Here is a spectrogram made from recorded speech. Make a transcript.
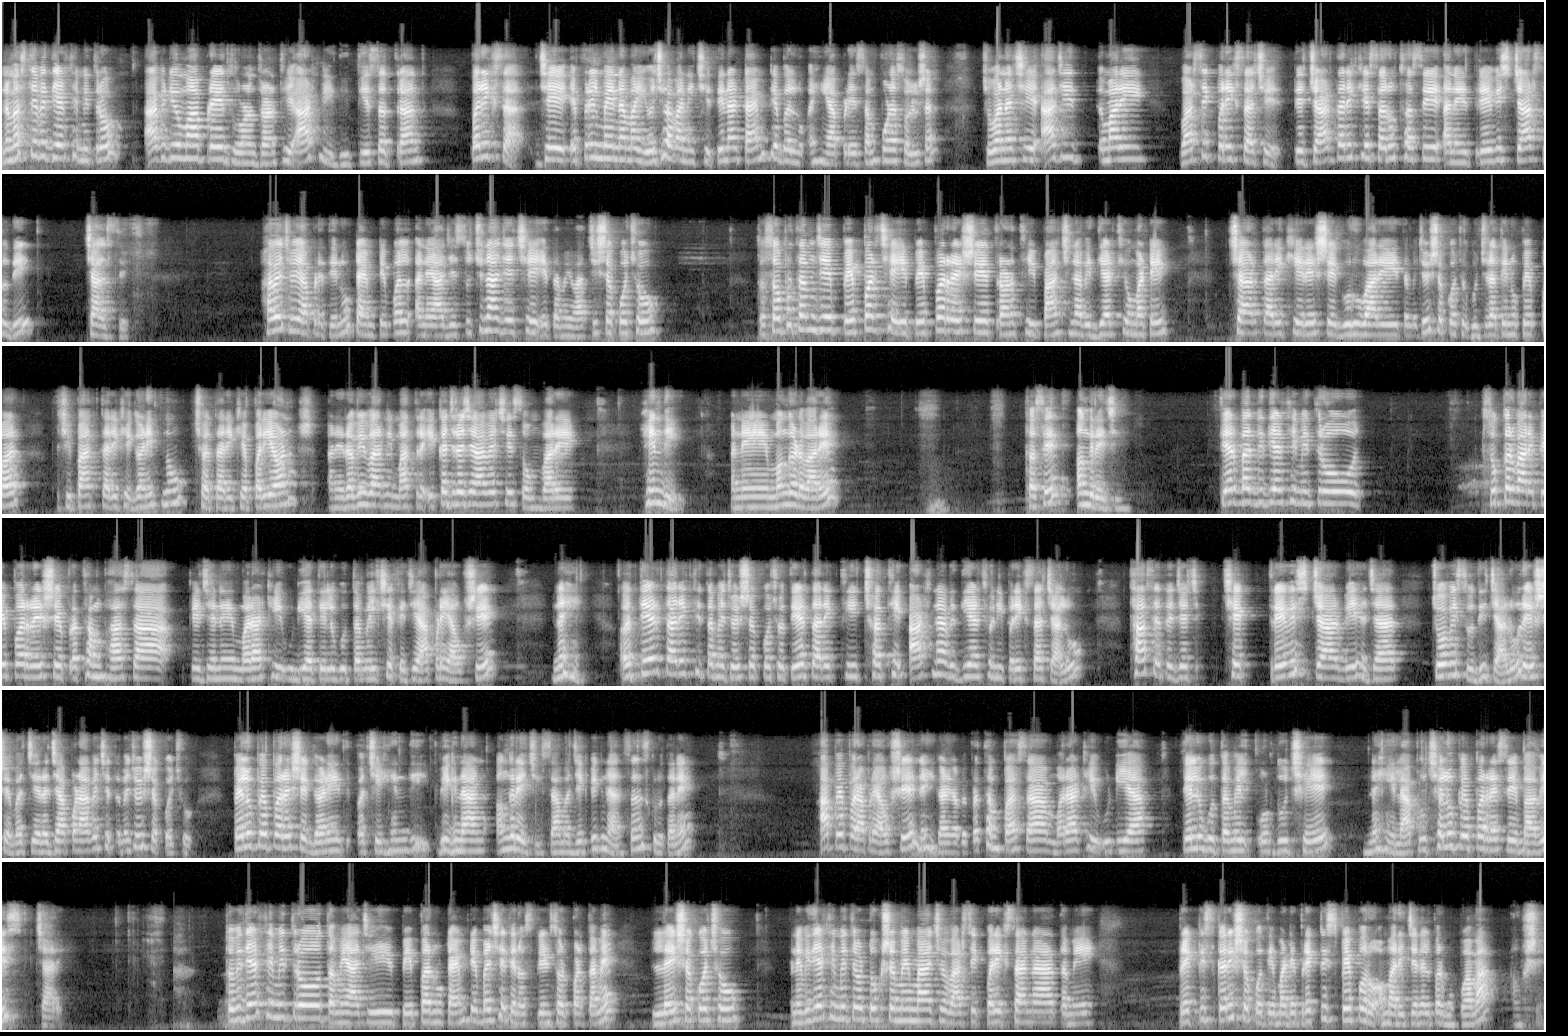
નમસ્તે વિદ્યાર્થી મિત્રો. આ વિડીયોમાં આપણે ધોરણ ત્રણથી આઠની દ્વિતીય સત્રાંત પરીક્ષા જે એપ્રિલ મહિનામાં યોજાવાની છે તેના ટાઈમ ટેબલનું અહીં આપણે સંપૂર્ણ સોલ્યુશન જોવાના છીએ. આ જે તમારી વાર્ષિક પરીક્ષા છે તે ચાર તારીખે શરૂ થશે અને ત્રેવીસ ચાર સુધી ચાલશે. હવે જોઈએ આપણે તેનું ટાઈમ ટેબલ અને આ જે સૂચના જે છે એ તમે વાંચી શકો છો. તો સૌપ્રથમ જે પેપર છે એ પેપર રહેશે ત્રણથી પાંચના વિદ્યાર્થીઓ માટે. ચાર તારીખે રહેશે ગુરુવારે. તમે જોઈ શકો છો ગુજરાતીનું પેપર, પછી પાંચ તારીખે ગણિતનું, છ તારીખે પર્યાવરણ અને રવિવારની માત્ર એક જ રજા આવે છે, સોમવારે હિન્દી અને મંગળવારે થશે અંગ્રેજી. ત્યારબાદ વિદ્યાર્થી મિત્રો, શુક્રવારે પેપર રહેશે પ્રથમ ભાષા કે જેને મરાઠી, ઉડિયા, તેલુગુ, તમિલ છે કે જે આપણે આવશે નહીં. તેર તારીખથી તમે જોઈ શકો છો, તેર તારીખથી છ થી આઠના વિદ્યાર્થીઓની પરીક્ષા ચાલુ. થશે તે જે છેક ત્રેવીસ ચાર બે હજાર ચોવીસ સુધી ચાલુ રહેશે. વચ્ચે રજા પણ આવે છે, તમે જોઈ શકો છો. પહેલું પેપર રહેશે ગણિત, પછી હિન્દી, વિજ્ઞાન, અંગ્રેજી, સામાજિક વિજ્ઞાન, સંસ્કૃત અને આ પેપર આપણે આવશે નહીં, કારણ કે આપણે પ્રથમ ભાષા મરાઠી, ઉડિયા, તેલુગુ, તમિલ, ઉર્દુ છે નહીં. એટલે આપણું છેલ્લું પેપર રહેશે બાવીસ ચારે. તો વિદ્યાર્થી મિત્રો, તમે આ જે પેપરનું ટાઈમ ટેબલ છે, તેનો સ્ક્રીનશોટ પણ તમે લઈ શકો છો. અને વિદ્યાર્થી મિત્રો, ટૂંક સમયમાં જ વાર્ષિક પરીક્ષાના તમે પ્રેક્ટિસ કરી શકો તે માટે પ્રેક્ટિસ પેપરો અમારી ચેનલ પર મૂકવામાં આવશે.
